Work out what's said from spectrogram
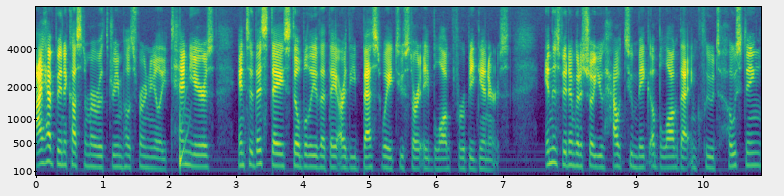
I have been a customer with DreamHost for nearly 10 years, and to this day still believe that they are the best way to start a blog for beginners. In this video, I'm going to show you how to make a blog that includes hosting,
